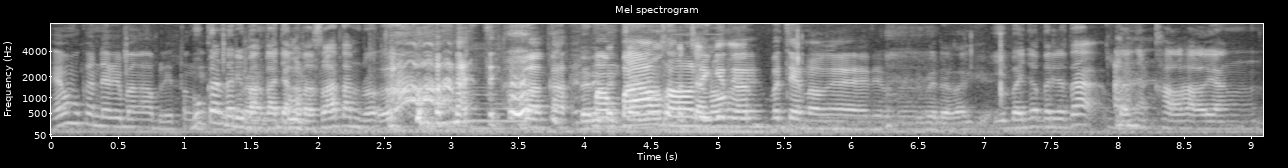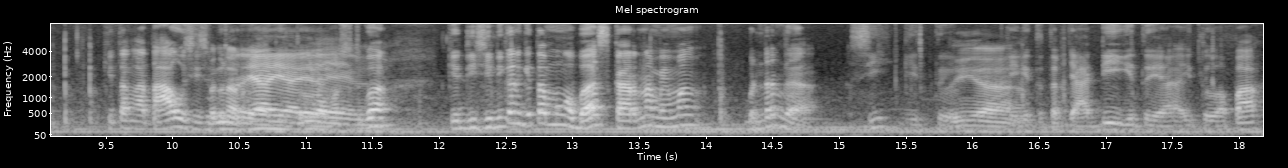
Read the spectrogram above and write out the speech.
Emang bukan dari Bangka Belitung. Bukan ya? dari Bangka Jakarta Selatan, Bro. Bangka. Dari Mampang soal dikit ya. Pecenongan. Ini beda lagi Iya banyak ternyata banyak hal-hal yang kita nggak tahu sih sebenarnya Iya, iya, gitu. iya, Maksud iya. gua di sini kan kita mau ngebahas karena memang bener nggak sih gitu. Iya. Kayak gitu terjadi gitu ya. Itu apa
